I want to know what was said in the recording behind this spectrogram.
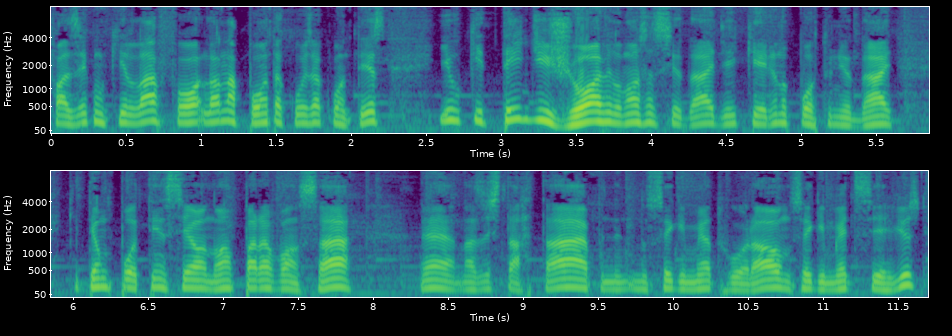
Fazer com que lá, fora, lá na ponta a coisa aconteça. E o que tem de jovem na nossa cidade aí querendo oportunidade, que tem um potencial enorme para avançar né? nas startups, no segmento rural, no segmento de serviços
